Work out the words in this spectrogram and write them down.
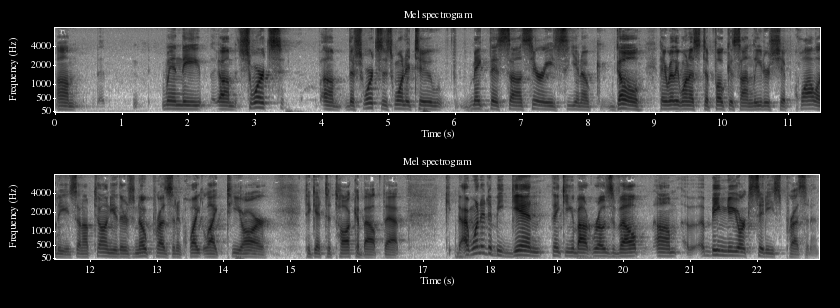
Um, when the um, Schwartz, um, the Schwartzes wanted to make this uh, series, you know, go, they really want us to focus on leadership qualities. And I'm telling you, there's no president quite like TR to get to talk about that. I wanted to begin thinking about Roosevelt um, being New York City's president,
